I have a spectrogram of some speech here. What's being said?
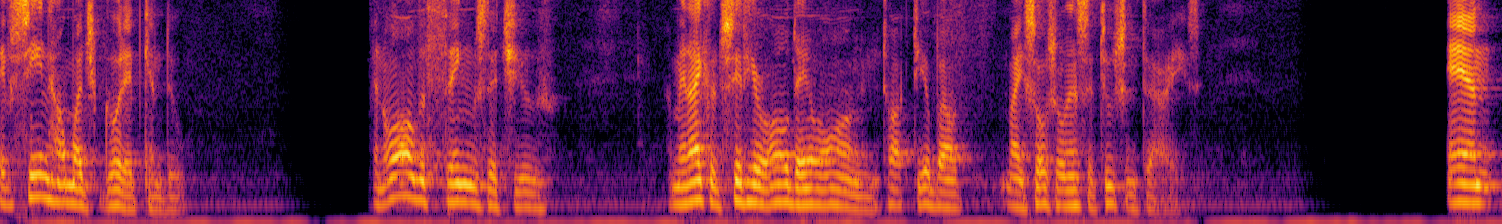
I've seen how much good it can do. And all the things that you, I mean, I could sit here all day long and talk to you about my social institution ties. And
